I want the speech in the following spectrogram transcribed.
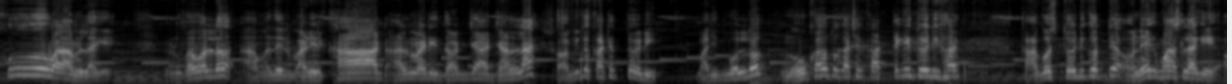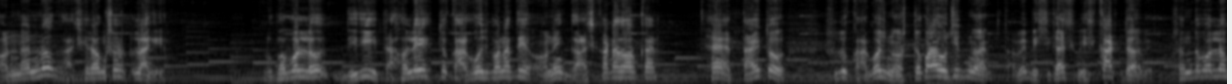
খুব আরাম লাগে। রূপা বলল, আমাদের বাড়ির খাট, আলমারি, দরজা, জানলা সবই তো কাঠের তৈরি। মাজিদ বলল, নৌকাও তো গাছের কাঠ থেকেই তৈরি হয়। কাগজ তৈরি করতে অনেক বাঁশ লাগে, অন্যান্য গাছের অংশ লাগে। রূপা বলল, দিদি, তাহলে তো কাগজ বানাতে অনেক গাছ কাটা দরকার। হ্যাঁ তাই তো। শুধু কাগজ নষ্ট করা উচিত নয়, তবে বেশি গাছ বেশি কাটতে হবে। শান্ত বলল,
